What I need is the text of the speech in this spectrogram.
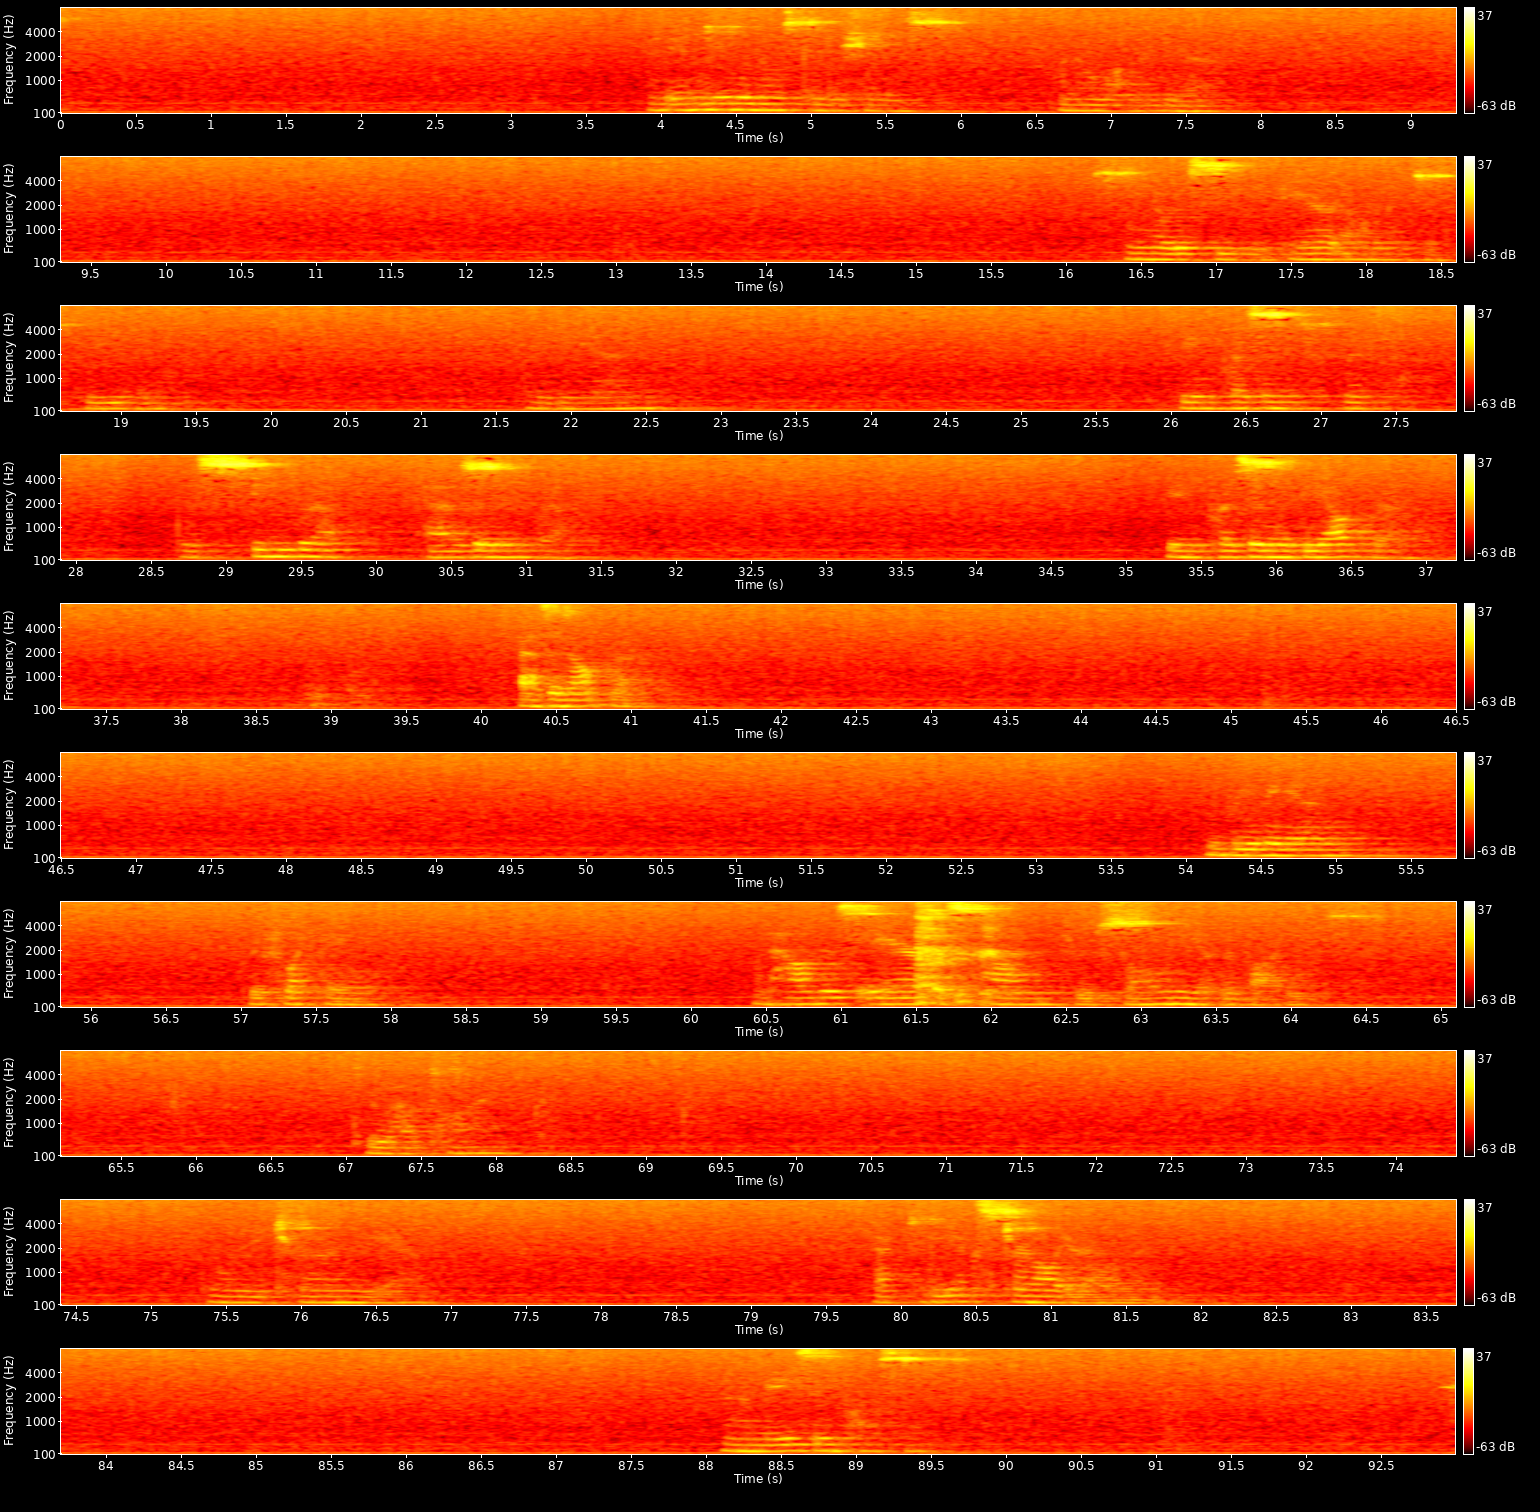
and ending when those conditions are no longer there. So notice the air element of breathing. Breathing in. Being present with this in-breath as an in-breath. Being present with the out-breath as an out-breath. And breathing in, reflecting on how this air has come through so many other bodies throughout time. Then return the air back to the external air element. An amazing process.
